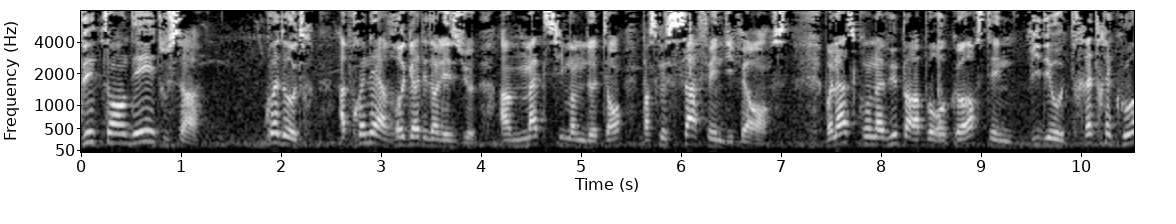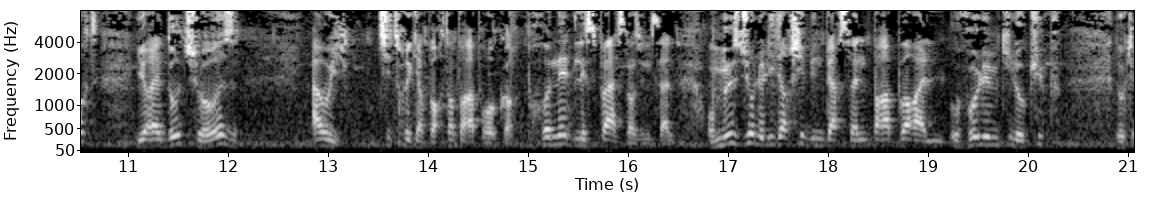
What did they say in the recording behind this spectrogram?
détendez tout ça. Quoi d'autre? Apprenez à regarder dans les yeux un maximum de temps parce que ça fait une différence. Voilà ce qu'on a vu par rapport au corps. C'était une vidéo très très courte. Il y aurait d'autres choses. Ah oui, petit truc important par rapport au corps. Prenez de l'espace dans une salle. On mesure le leadership d'une personne par rapport au volume qu'il occupe. Donc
